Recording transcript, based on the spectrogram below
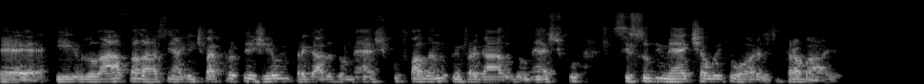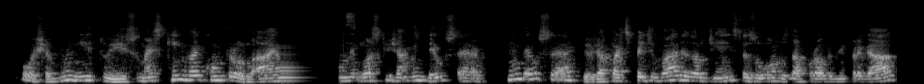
É, e lá falar assim, a gente vai proteger o empregado doméstico, falando que o empregado doméstico se submete a oito horas de trabalho. Poxa, bonito isso, mas quem vai controlar é um um Sim. negócio que já não deu certo. Não deu certo. Eu já participei de várias audiências, o ônus da prova do empregado.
